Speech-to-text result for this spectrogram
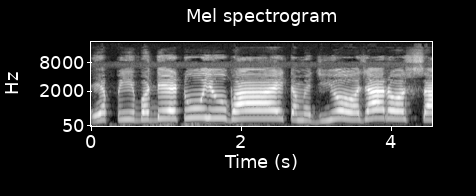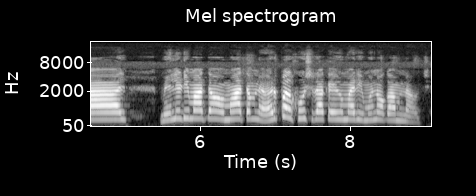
હેપી બર્થડે ટુ યુ ભાઈ. તમે જીઓ હજારો સાલ. મેલેડીમાં તો માં તમને હરપલ ખુશ રાખે એવી મારી મનોકામનાઓ છે.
